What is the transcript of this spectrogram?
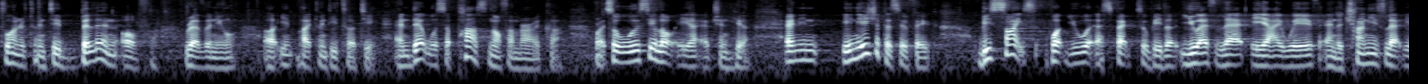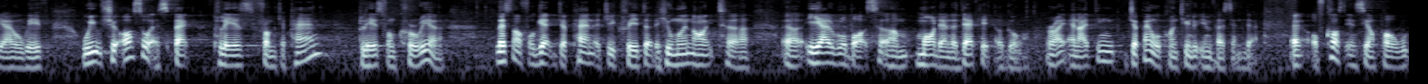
220 billion of revenue uh, in, by 2030, and that will surpass North America. Right, so we'll see a lot of AI action here. And in, in Asia Pacific, besides what you would expect to be the US-led AI wave and the Chinese-led AI wave, we should also expect players from Japan, players from Korea, let's not forget Japan actually created a humanoid uh, uh, AI robots um, more than a decade ago, right? And I think Japan will continue to invest in that. And of course, in Singapore,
